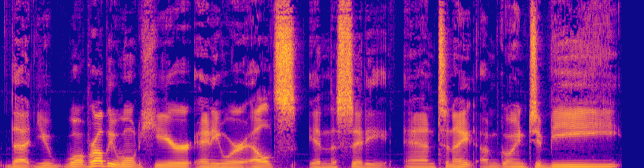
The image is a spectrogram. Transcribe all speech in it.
that you won't, probably won't hear anywhere else in the city. And tonight I'm going to be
